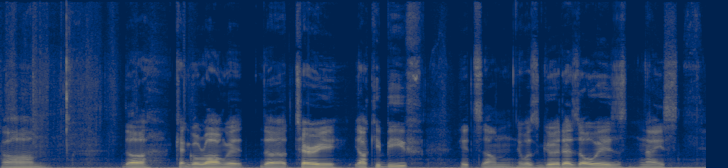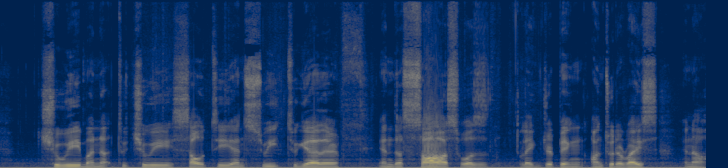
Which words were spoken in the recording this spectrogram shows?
Um, the can't go wrong with the teriyaki beef. It's um, it was good as always. Nice, chewy but not too chewy, salty and sweet together, and the sauce was like dripping onto the rice. And oh,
